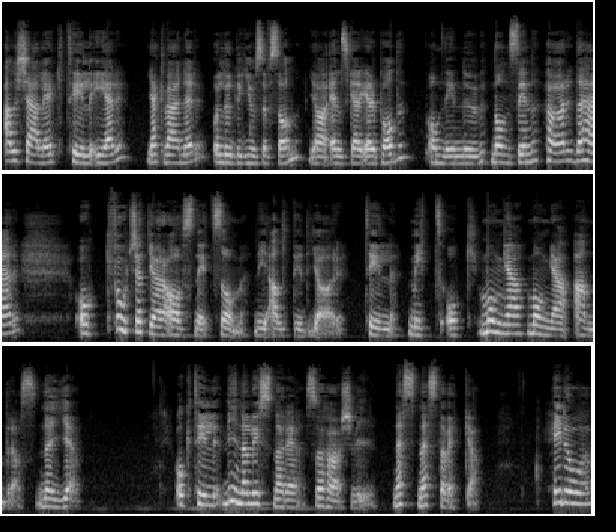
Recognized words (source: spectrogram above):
all kärlek till er, Jack Werner och Ludvig Josefsson. Jag älskar er podd, om ni nu någonsin hör det här. Och fortsätt göra avsnitt som ni alltid gör till mitt och många, många andras nöje. Och till mina lyssnare så hörs vi näst nästa vecka. Hej då!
